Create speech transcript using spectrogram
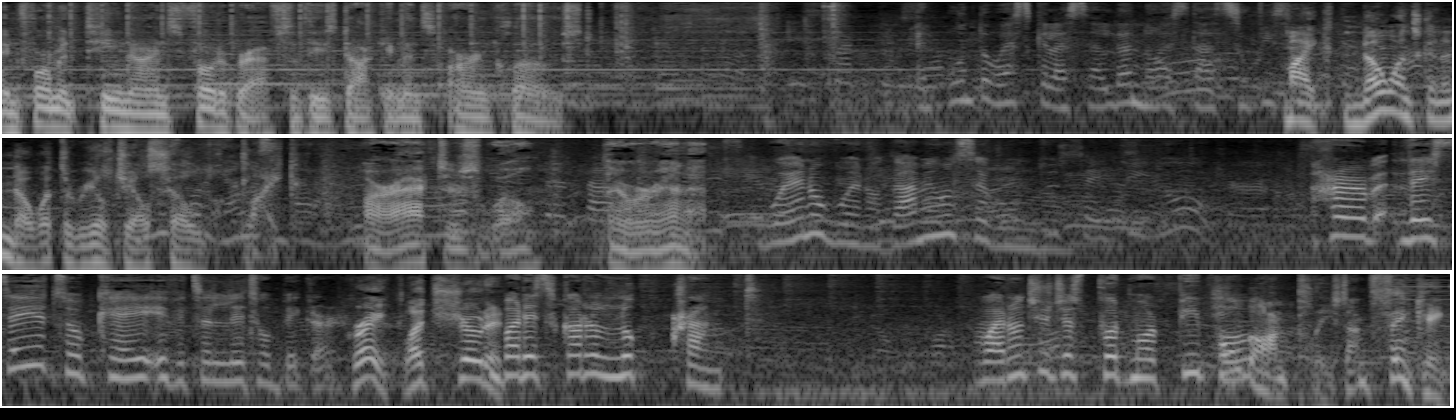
Informant T9's photographs of these documents are enclosed. El punto es que la celda no está suficiente. Mike, no one's going to know what the real jail cell looked like. Our actors will. They were in it. Bueno, bueno, dame un segundo. Herb, they say it's okay if it's a little bigger. Great, let's shoot it. But it's gotta look cramped. Why don't you just put more people? Hold on, please. I'm thinking.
